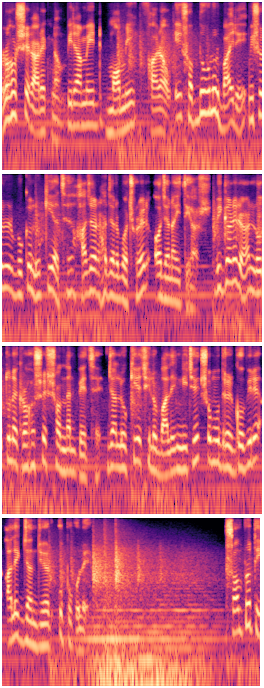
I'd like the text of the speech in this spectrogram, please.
রহস্যের আরেক নাম। পিরামিড, মমি, ফারাও, এই শব্দগুলোর বাইরে মিশরের বুকে লুকিয়ে আছে হাজার হাজার বছরের অজানা ইতিহাস। বিজ্ঞানীরা নতুন এক রহস্যের সন্ধান পেয়েছে, যা লুকিয়ে ছিল বালির নিচে সমুদ্রের গভীরে আলেকজান্দ্রিয়ার উপকূলে। সম্প্রতি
